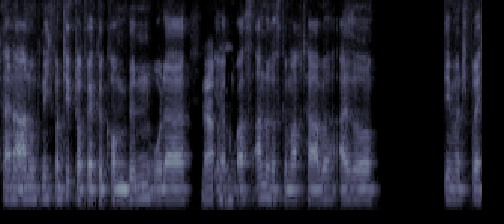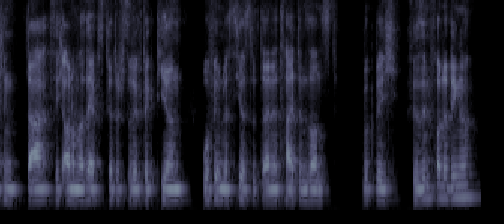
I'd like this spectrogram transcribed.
keine Ahnung, nicht von TikTok weggekommen bin oder Ja. irgendwas anderes gemacht habe. Also dementsprechend da sich auch nochmal selbstkritisch zu reflektieren, wofür investierst du deine Zeit denn sonst? Wirklich für sinnvolle Dinge?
